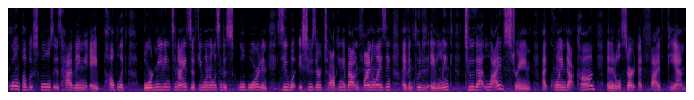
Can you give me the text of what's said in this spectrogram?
Portland Public Schools is having a public board meeting tonight. So if you want to listen to school board and see what issues they're talking about and finalizing, I've included a link to that live stream at KOIN.com and it will start at 5 p.m.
